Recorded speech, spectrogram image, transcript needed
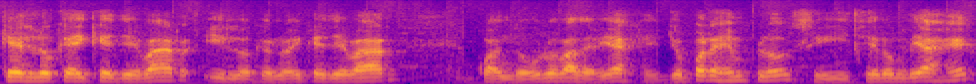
qué es lo que hay que llevar y lo que no hay que llevar cuando uno va de viaje. Yo, por ejemplo, si hiciera un viaje,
